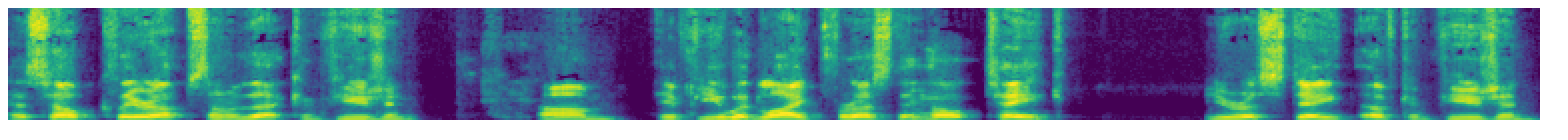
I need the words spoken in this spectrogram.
has helped clear up some of that confusion. Um, if you would like for us to help take your estate of confusion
